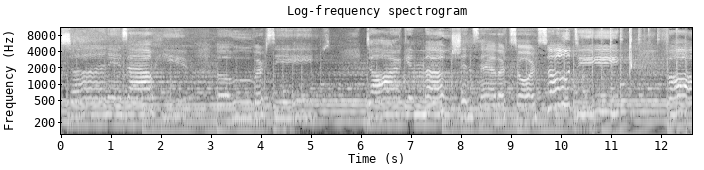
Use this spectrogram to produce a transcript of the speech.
sun is out here overseas. Dark emotions ever torn so deep. Fall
